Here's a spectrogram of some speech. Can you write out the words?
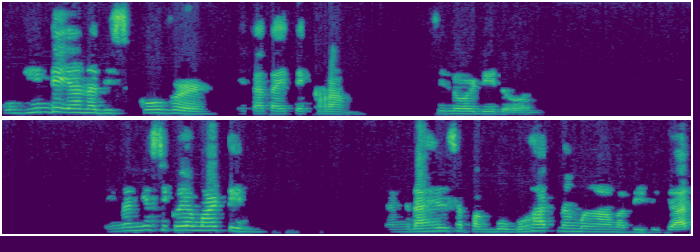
Kung hindi yan na-discover ni Tatay Tekram, si Lordy doon. Tingnan niyo si Kuya Martin. Nang dahil sa pagbubuhat ng mga mabibigat,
